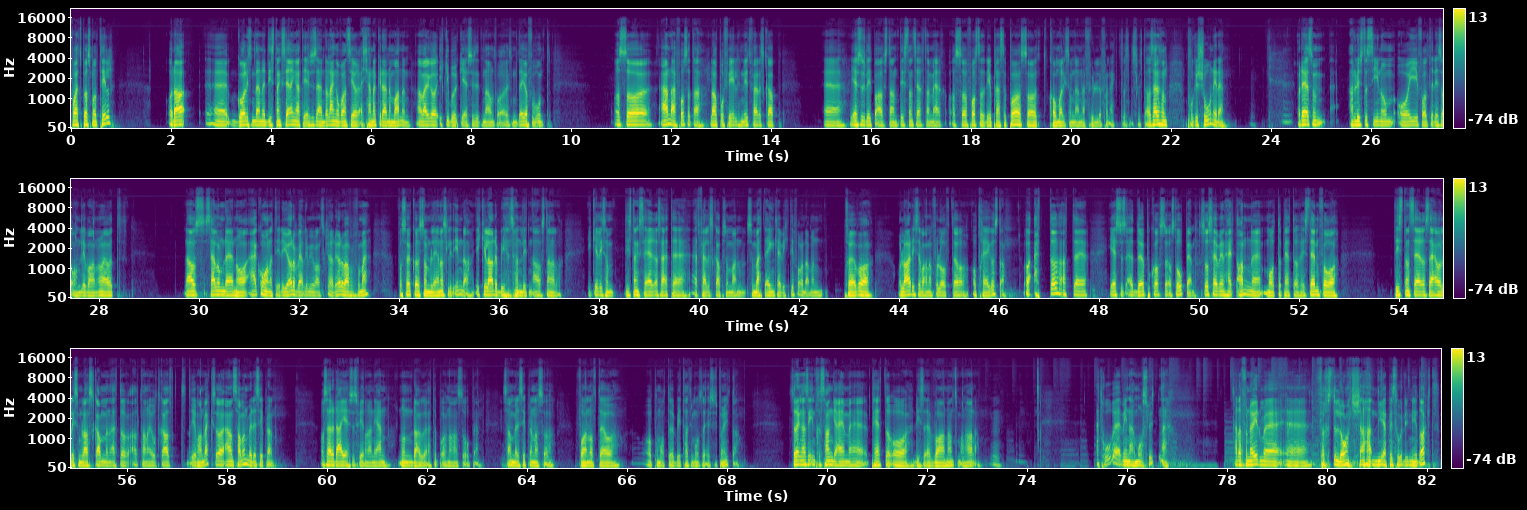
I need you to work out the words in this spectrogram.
får et spørsmål til, og da eh, går liksom denne distanseringa til Jesus enda lenger, hvor han sier 'jeg kjenner ikke denne mannen'. Han velger å ikke bruke Jesus sitt navn, for liksom, det gjør for vondt. Og så er han der fortsatt, da. Lav profil, nytt fellesskap. Eh, Jesus litt på avstand, distansert seg mer, og så fortsetter de å presse på, og så kommer liksom denne fulle fornektelsen til slutt. Og så er det sånn progresjon i det. Og det som jeg hadde lyst til å si noe om og i forhold til disse åndelige vanene, er at la oss, selv om det nå er koronatid, det gjør det veldig mye vanskeligere, det gjør det i hvert fall for meg, forsøke å liksom lene oss litt inn da. Ikke la det bli en sånn liten avstand, eller ikke liksom distansere seg til et fellesskap som, man, som vet egentlig er viktig for en, da, men prøve å, å la disse vanene få lov til å, å prege oss. da. Og etter at eh, Jesus er død på korset og står opp igjen, så ser vi en helt annen eh, måte, Peter. Istedenfor å distansere seg og liksom la skammen etter alt han har gjort galt, drive han vekk, så er han sammen med disiplene. Og så er det der Jesus finner han igjen noen dager etterpå, når han står opp igjen. Sammen med disiplene, og så får han lov til å, å på en måte bli tatt imot av Jesus på nytt. da. Så det er en ganske interessant greie med Peter og disse vanene som han har. da. Mm. Jeg tror eh, vi nærmer oss slutten. her. Er dere fornøyd med eh, første launch av en ny episode i ny drakt?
